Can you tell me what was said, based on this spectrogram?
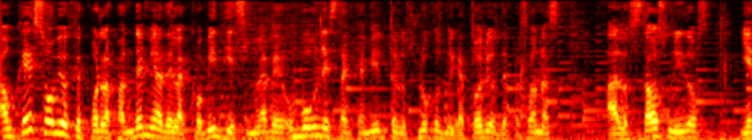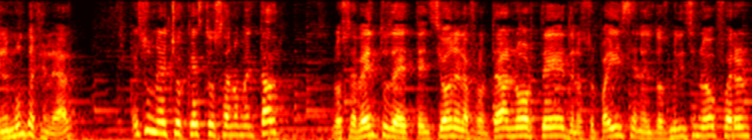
Aunque es obvio que por la pandemia de la COVID-19 hubo un estancamiento en los flujos migratorios de personas a los Estados Unidos y en el mundo en general, es un hecho que estos han aumentado. Los eventos de detención en la frontera norte de nuestro país en el 2019 fueron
